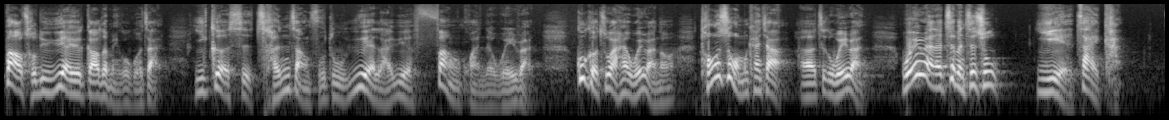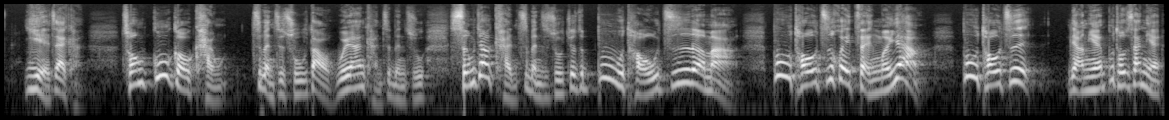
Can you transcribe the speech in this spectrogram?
报酬率越来越高的美国国债，一个是成长幅度越来越放缓的微软。Google 之外还有微软哦。同时我们看一下，呃，这个微软，微软的资本支出也在砍，也在砍。从 Google 砍资本支出到微软砍资本支出，什么叫砍资本支出？就是不投资了嘛。不投资会怎么样？不投资两年，不投资三年，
